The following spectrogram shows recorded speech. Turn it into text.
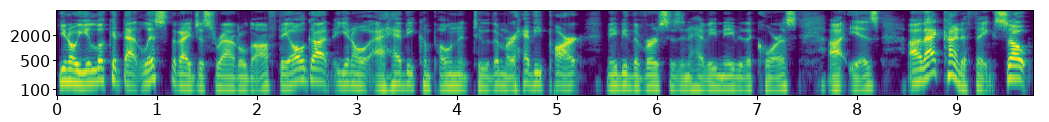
you know, you look at that list that I just rattled off. They all got you know a heavy component to them or a heavy part. Maybe the verse isn't heavy, maybe the chorus uh, is uh, that kind of thing. So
